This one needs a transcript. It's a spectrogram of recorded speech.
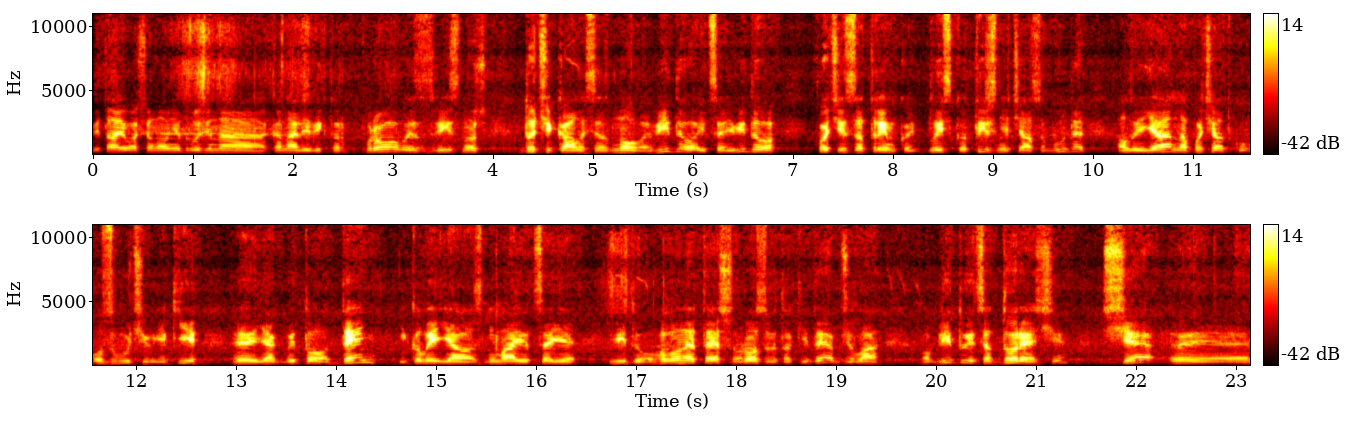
Вітаю вас, шановні друзі, на каналі Віктор Про. Ви, звісно ж, дочекалися нове відео. І це відео, хоч і з затримкою близько тижня часу буде, але я на початку озвучив, який е, якби то день і коли я знімаю це відео. Головне те, що розвиток іде, бджола облітується. До речі, ще е,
